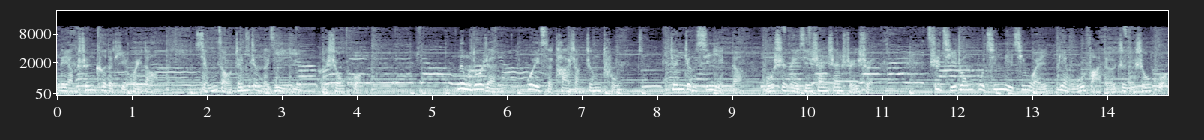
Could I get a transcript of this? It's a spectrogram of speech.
那样深刻地体会到行走真正的意义和收获。那么多人为此踏上征途，真正吸引的不是那些山山水水，是其中不亲力亲为便无法得知的收获，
